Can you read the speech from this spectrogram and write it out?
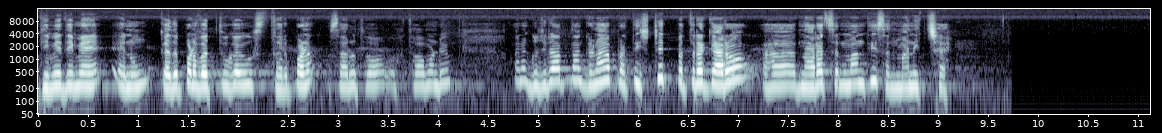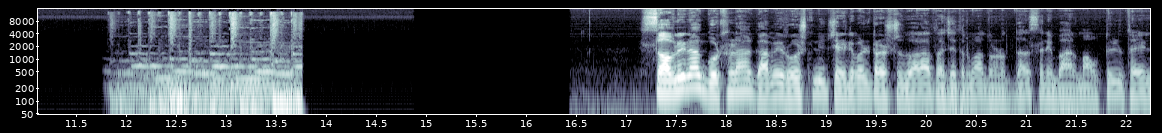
ધીમે ધીમે એનું કદ પણ વધતું ગયું, સ્તર પણ સારું થવા માંડ્યું. અને ગુજરાતના ઘણા પ્રતિષ્ઠિત પત્રકારો નારદ સન્માનથી સન્માનિત છે. સાવલીના ગોઠડા ગામે રોશની ચેરિટેબલ ટ્રસ્ટ દ્વારા તાજેતરમાં ધોરણ દસ અને બારમાં ઉત્તીર્ણ થયેલ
